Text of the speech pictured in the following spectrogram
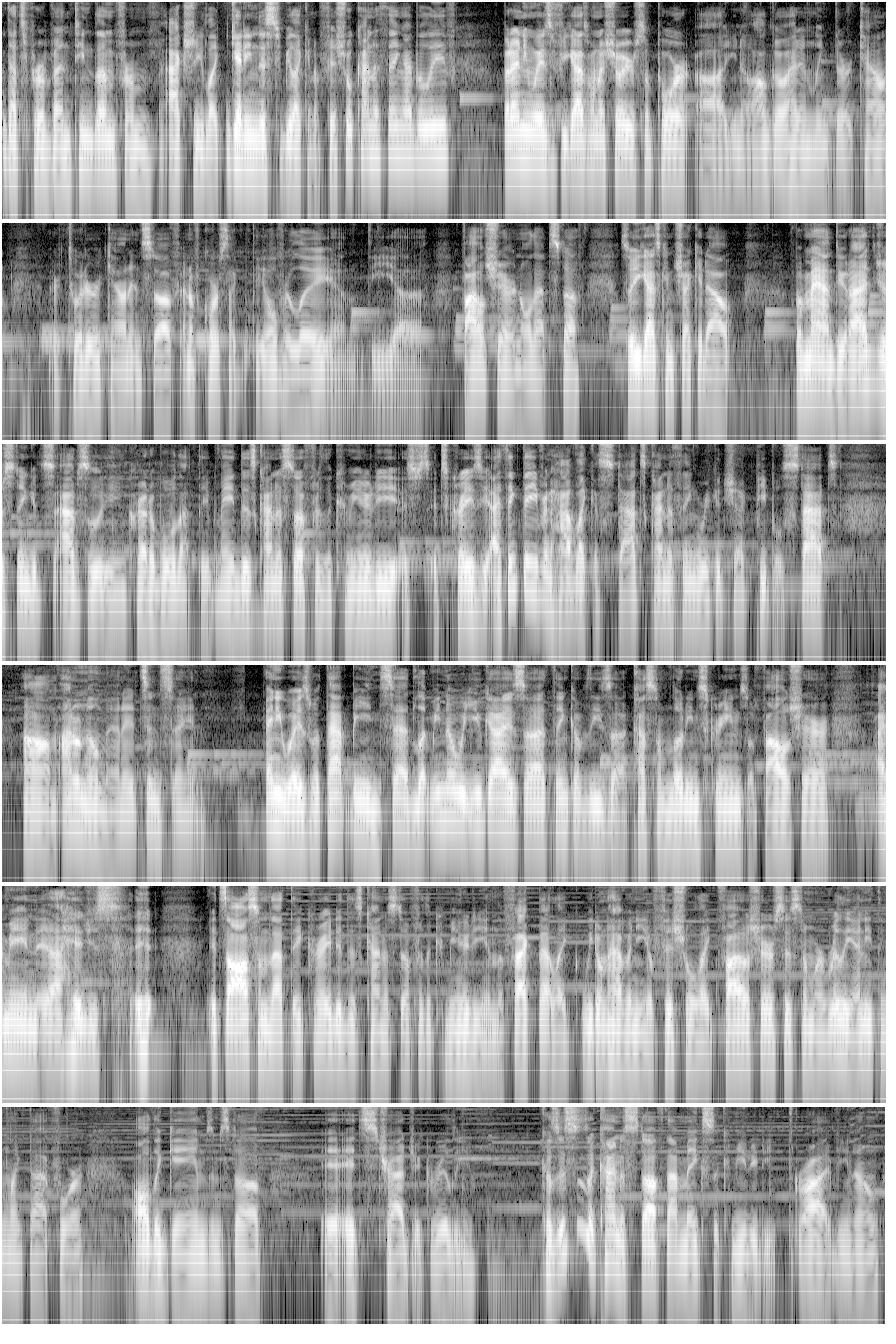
that's preventing them from actually like getting this to be like an official kind of thing, I believe. But anyways, if you guys want to show your support, uh, you know, I'll go ahead and link their account, their Twitter account and stuff, and of course like the overlay and the uh, file share and all that stuff, so you guys can check it out. But man, dude, I just think it's absolutely incredible that they've made this kind of stuff for the community. It's it's crazy. I think they even have like a stats kind of thing where you could check people's stats. Um, I don't know, man. It's insane. Anyways, with that being said, let me know what you guys uh, think of these uh, custom loading screens of file share. I mean, uh, it just it, it's awesome that they created this kind of stuff for the community, and the fact that like we don't have any official like file share system or really anything like that for all the games and stuff. It, it's tragic, really, because this is the kind of stuff that makes the community thrive. You know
